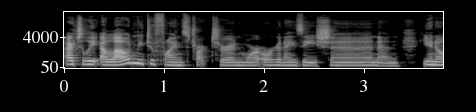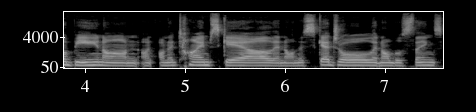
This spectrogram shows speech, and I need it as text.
actually allowed me to find structure and more organization and you know being on on, on a time scale and on a schedule and all those things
